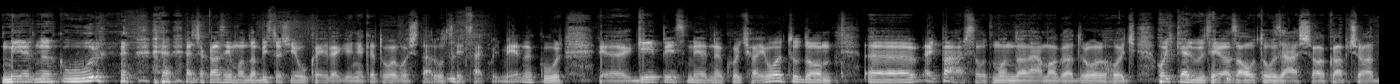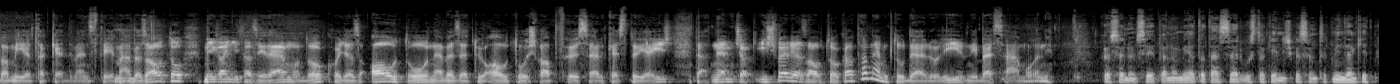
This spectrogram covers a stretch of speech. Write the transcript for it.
mérnök úr, ezt csak azért mondom, biztos jókai regényeket olvastál, utcécák, hogy mérnök úr, gépészmérnök, hogyha jól tudom, egy pár szót mondaná magadról, hogy hogy kerültél az autózással kapcsolatban, miért a kedvenc témád az autó. Még annyit azért elmondok, hogy az autó nevezetű autós lap főszerkesztője is, tehát nem csak ismeri az autókat, hanem tud erről írni, beszámolni. Köszönöm szépen a méltatást, szervusztok, én is köszöntök mindenkit.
